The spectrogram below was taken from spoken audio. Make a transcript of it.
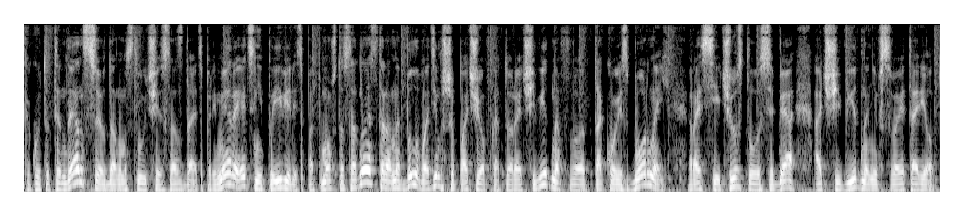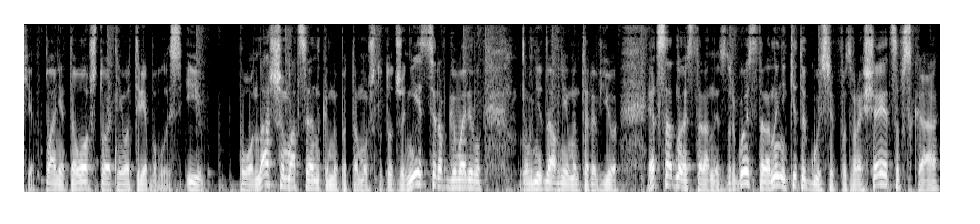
какую-то тенденцию в данном случае создать, примеры эти не появились, потому что, с одной стороны, был Вадим Шипачев, который, очевидно, в такой сборной России чувствовал себя, очевидно, не в своей тарелке, в плане того, что от него требовалось. И по нашим оценкам, и потому что тот же Нестеров говорил в недавнем интервью. Это с одной стороны. С другой стороны, Никита Гусев возвращается в СКА,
